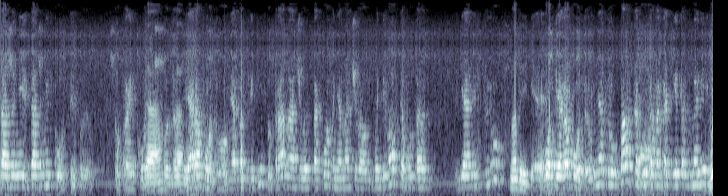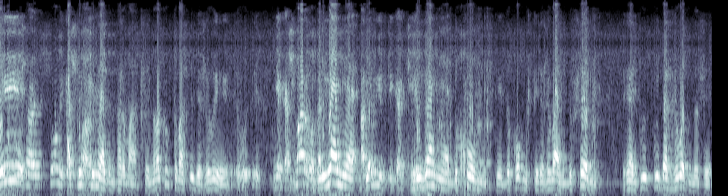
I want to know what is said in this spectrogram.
даже не, даже не в курсе был, что происходит, Да, что-то. да. Я работал, у меня посреди с утра началось такое, меня начало выбивать, как будто я не сплю. Смотрите, Вот я работаю, у меня вдруг бац, как Да. будто на какие-то мгновения Вы сон и кошмар. отключены от информации, но вокруг-то вас люди живые. Вот и Не, кошмары, вот влияние, отрывки какие-то. влияние духовности, духовных переживаний, душевных переживаний, пусть, пусть даже животной души,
